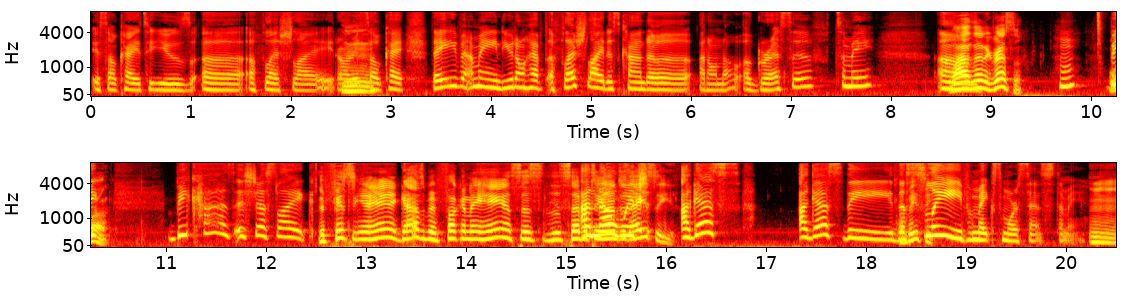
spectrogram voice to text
it's okay to use a, a fleshlight or Mm-hmm. it's okay. They even, I mean, you don't have a flashlight is kind of, I don't know, aggressive to me. Why is that aggressive? Um, Be-? Because it's just like It fits in your hand. Guys have been fucking their hands since the I know 1700s which. I guess I guess the the Obesity. sleeve makes more sense to me. Mm-hmm.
